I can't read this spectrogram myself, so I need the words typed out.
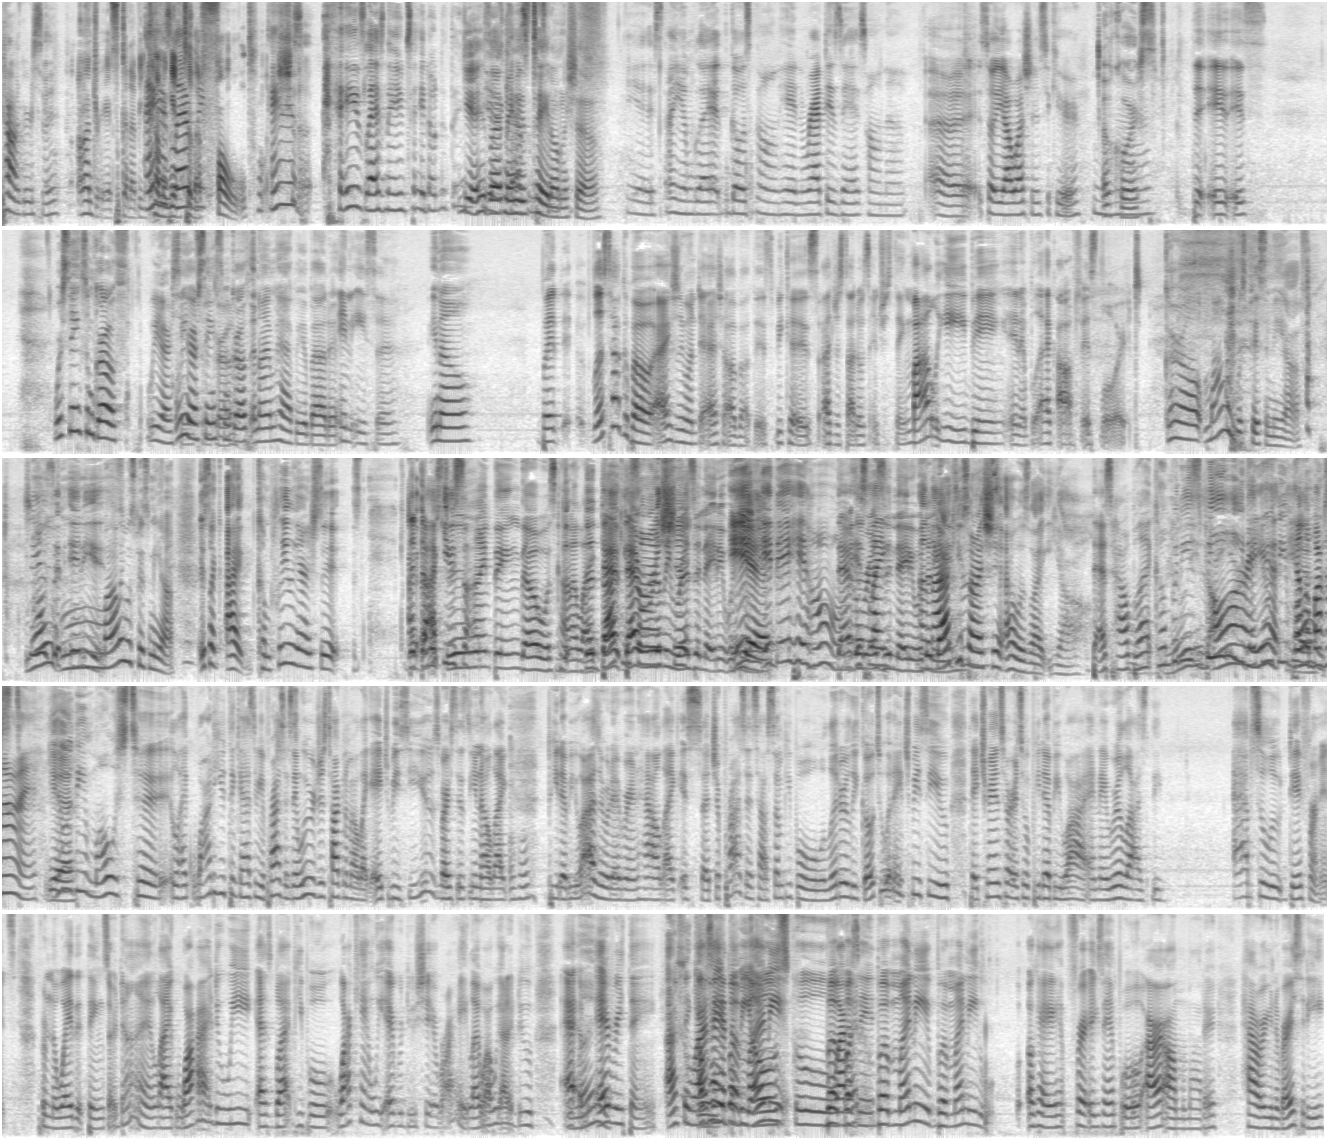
Congressman. Andre is gonna be And coming into the name- fold. Like, And shut his, up. his last name Tate on the thing. Yeah, his last name is Councilman Tate on the show. Yes, I am glad Ghost on ahead and wrapped his ass on up. Uh, so y'all watching Insecure? Of course, The, it, it's we're seeing some growth. we are seeing we are some seeing growth some growth, and I'm happy about it. in Issa. You know, But uh, let's talk about. I actually wanted to ask y'all about this because I just thought it was interesting. Molly being in a black office, Lord. Girl, Molly was pissing me off. She Molly, an idiot. Molly was pissing me off. It's like I completely understood. The I DocuSign thing though was kind of like that. That really shit- resonated with It, me. Yeah. it did hit home. That it's like resonated with a The me. lot of DocuSign shit, I was like, y'all. That's how black companies Really? be. are, They yeah, do the hella most. behind. Yeah. do the most to like why do you think it has to be a process and we were just talking about like hbcus versus you know like Mm-hmm. pwis or whatever and how like it's such a process how some people will literally go to an hbcu they transfer into a pwi and they realize the absolute difference from the way that things are done like why do we as black people why can't we ever do shit right like why we gotta do a- everything I think Why Okay, have but to be money- old school? but Why but, does it? but money but money okay for example our alma mater howard university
